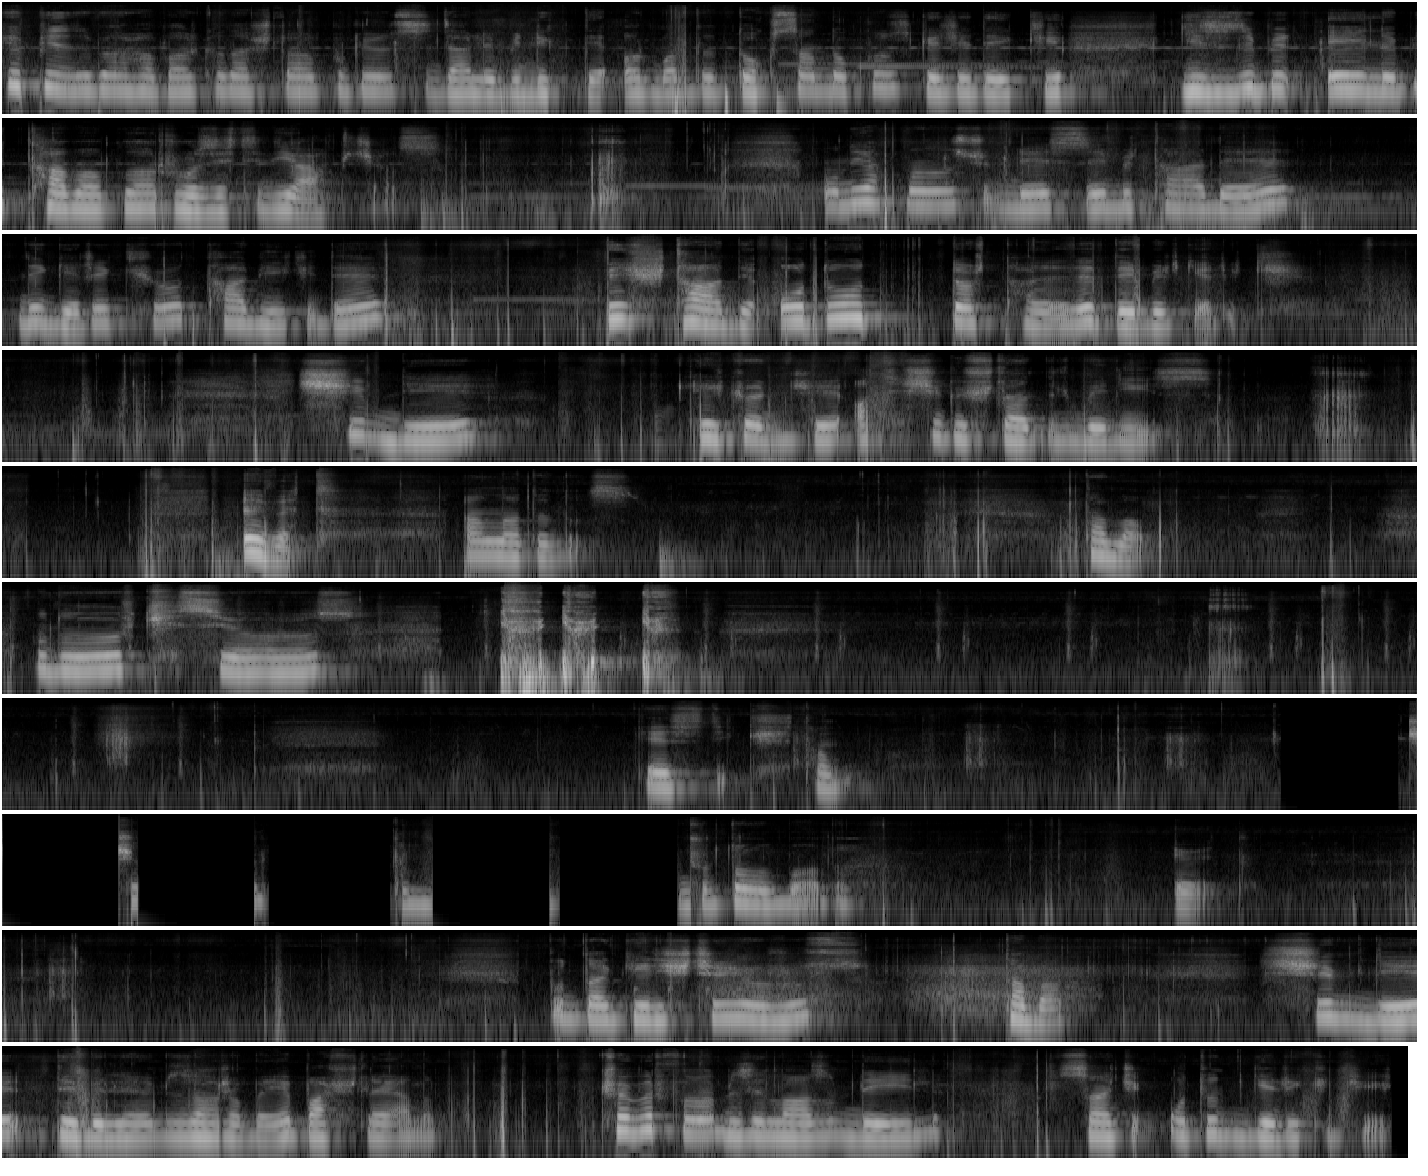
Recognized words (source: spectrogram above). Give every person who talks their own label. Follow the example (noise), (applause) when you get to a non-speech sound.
Speaker 1: Hepinize merhaba arkadaşlar. Bugün sizlerle birlikte ormanda 99 gecedeki gizli bir eylemi tamamla rozetini yapacağız. Onu yapmanız için de size bir tane ne gerekiyor? Tabii ki de 5 tane odun, 4 tane de demir gerek. Şimdi ilk önce ateşi güçlendirmeliyiz. Evet. Anladınız. Tamam. Bunu kesiyoruz. (coughs) Kestik. Tamam. Şurada olmalı. Evet. Bunu da geliştiriyoruz. Tamam. Şimdi demirlerimizi aramaya başlayalım. Kömür falan bize lazım değil. Sadece odun gerekecek.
